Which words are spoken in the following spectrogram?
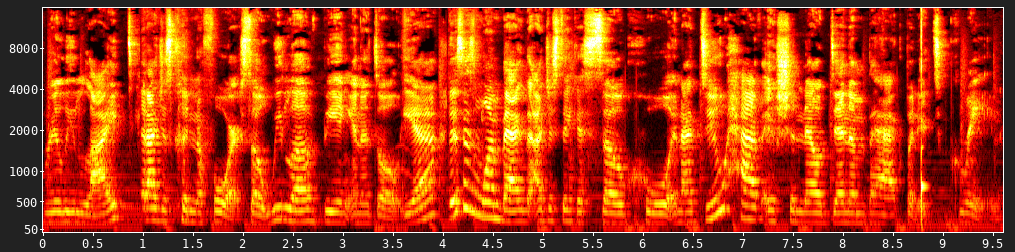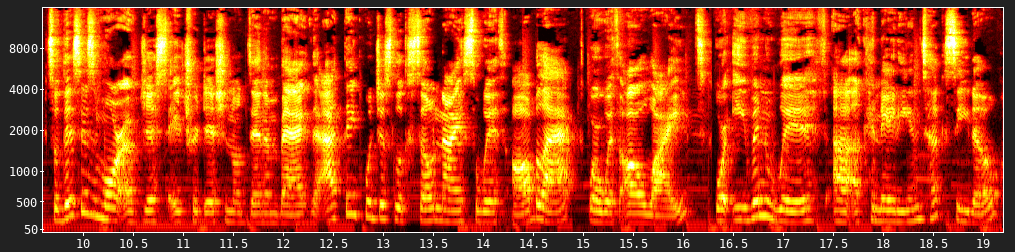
really liked that I just couldn't afford. So we love being an adult, yeah? This is one bag that I just think is so cool and I do have a Chanel denim bag, but it's green. So this is more of just a traditional denim bag that I think would just look so nice with all black or with all white or even with uh, a Canadian tuck tuxedo,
